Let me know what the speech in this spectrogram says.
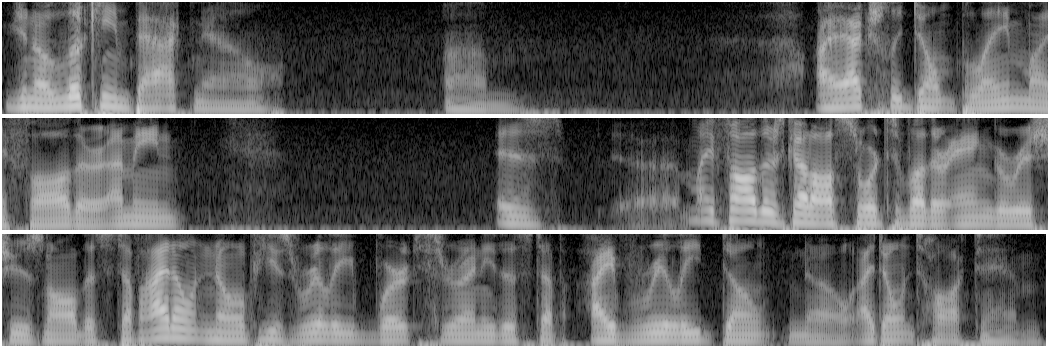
You know, looking back now, um, I actually don't blame my father. I mean, as my father's got all sorts of other anger issues and all this stuff. I don't know if he's really worked through any of this stuff. I really don't know. I don't talk to him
